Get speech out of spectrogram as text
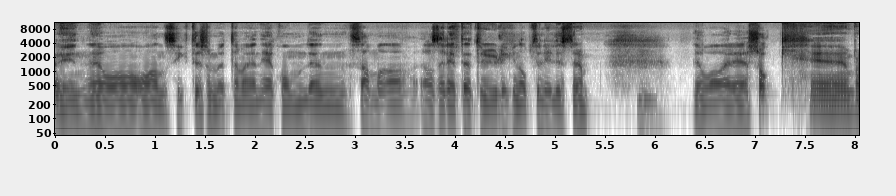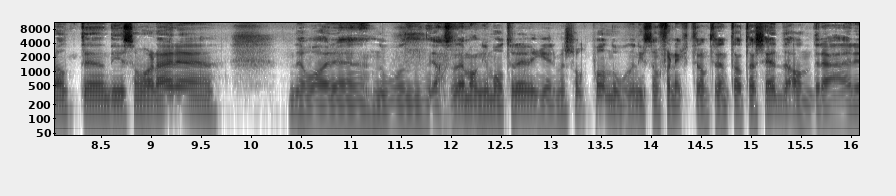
øyne og, og, ansikter som møtte meg når jeg kom den samme, altså rett etter ulykken opp til Lillestrøm. Mm. Det var uh, sjokk uh, blant de som var der. Det var noen altså Det er mange måter å reagere med sjokk på. Noen liksom fornekter omtrent at det har skjedd, andre er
